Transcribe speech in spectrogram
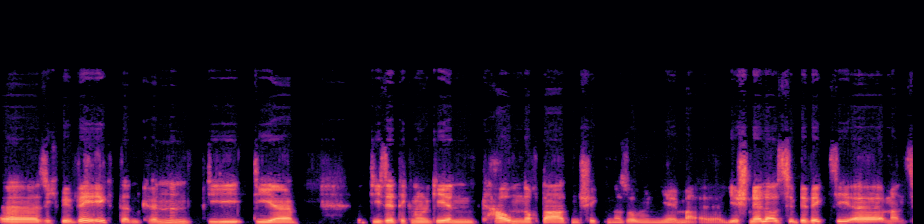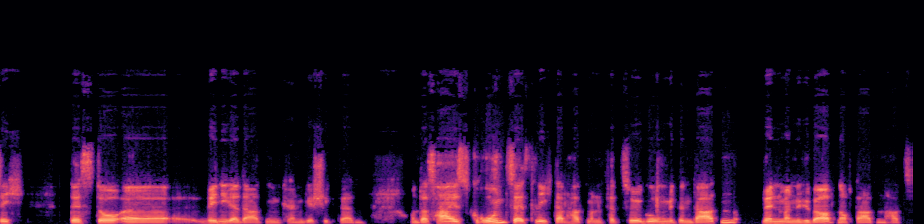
äh, sich bewegt, dann können die, äh, diese Technologien kaum noch Daten schicken. Also je, je schneller sie, bewegt sie, äh, man sich, desto äh, weniger Daten können geschickt werden. Und das heißt grundsätzlich, dann hat man Verzögerung mit den Daten, wenn man überhaupt noch Daten hat.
